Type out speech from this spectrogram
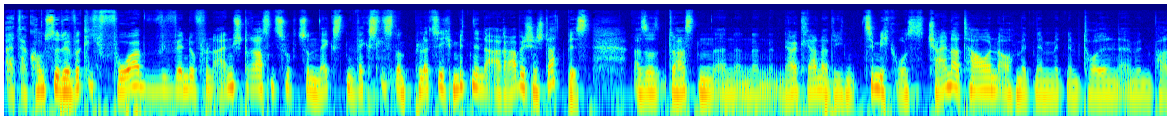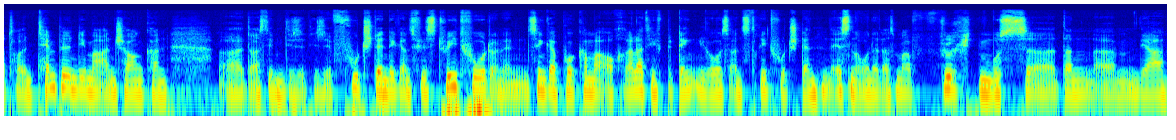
Da kommst du dir wirklich vor, wie wenn du von einem Straßenzug zum nächsten wechselst und plötzlich mitten in der arabischen Stadt bist. Also du hast ein, ein, ein ja klar, natürlich ein ziemlich großes Chinatown, auch mit einem, mit einem tollen, mit ein paar tollen Tempeln, die man anschauen kann. Äh, du hast eben diese, diese Foodstände, ganz viel Streetfood und in Singapur kann man auch relativ bedenkenlos an Streetfood-Ständen essen, ohne dass man fürchten muss, äh, dann ähm, ja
